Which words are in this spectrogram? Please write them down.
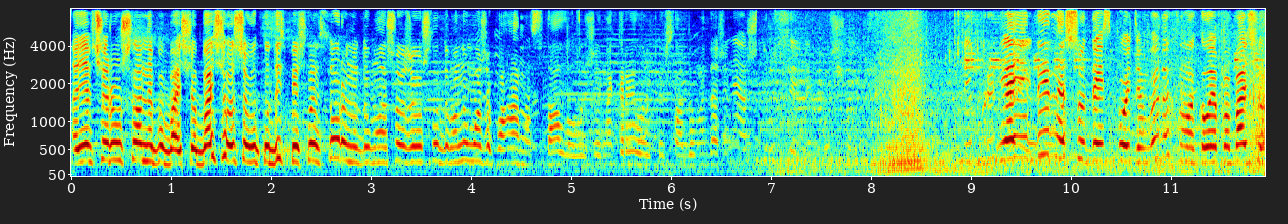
А я вчора йшла, не побачила. Бачила, що ви кудись пішли в сторону, думала, що вже йшли. Думаю, ну може погано стало, вже накрило і пішла. Думаю, навіть не аж трусити почала. Я єдине, що десь потім видихнула, коли я побачила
